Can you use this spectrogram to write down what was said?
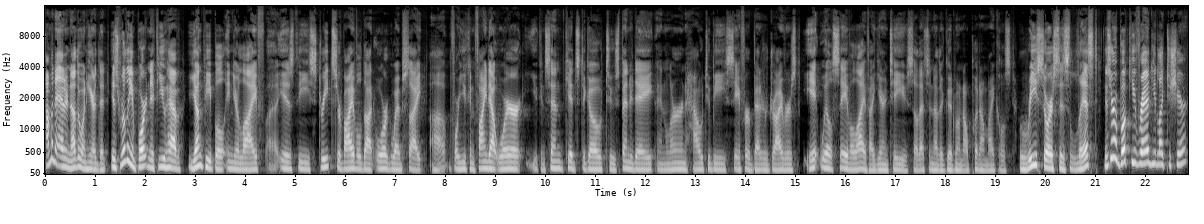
I'm going to add another one here that is really important if you have young people in your life uh, is the streetsurvival.org website uh, for you can find out where you can send kids to go to spend a day and learn how to be safer, better drivers. It will save a life, I guarantee you. So that's another good one I'll put on Michael's resources list. Is there a book you've read you'd like to share?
